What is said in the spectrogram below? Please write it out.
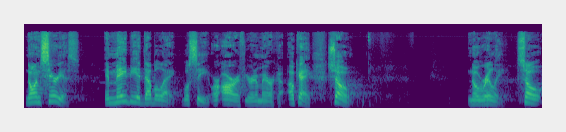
No, I'm serious. It may be a double A. We'll see. Or R if you're in America. Okay, so, no, really. So,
